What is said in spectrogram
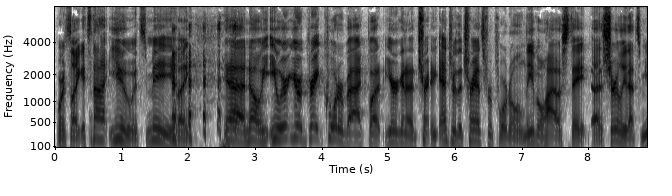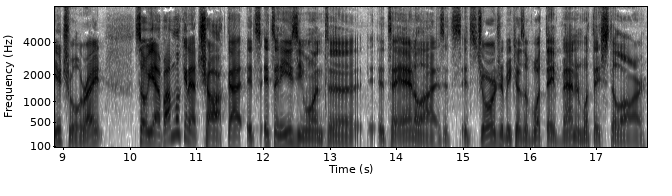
where it's like it's not you, it's me. Like, yeah, no, you're you're a great quarterback, but you're gonna tra- enter the transfer portal and leave Ohio State. Uh, surely that's mutual, right? So yeah, if I'm looking at chalk, that it's it's an easy one to to analyze. It's it's Georgia because of what they've been and what they still are,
